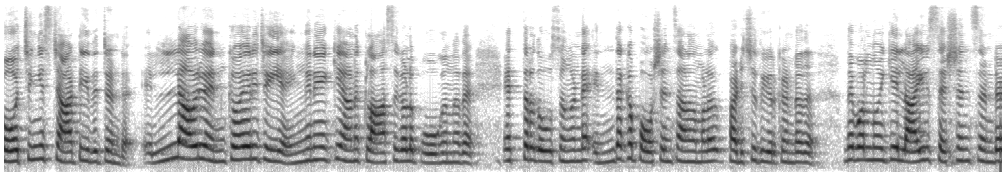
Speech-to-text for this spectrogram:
കോച്ചിങ് സ്റ്റാർട്ട് ചെയ്തിട്ടുണ്ട്. എല്ലാവരും എൻക്വയറി ചെയ്യുക എങ്ങനെയൊക്കെയാണ് ക്ലാസ്സുകൾ പോകുന്നത് എത്ര ദിവസം കൊണ്ട് എന്തൊക്കെ പോർഷൻസ് ആണ് നമ്മൾ പഠിച്ചു തീർക്കേണ്ടത്. അതേപോലെ നോക്കിയാൽ ലൈവ് സെഷൻസ് ഉണ്ട്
